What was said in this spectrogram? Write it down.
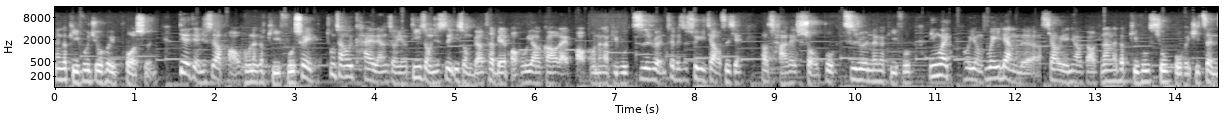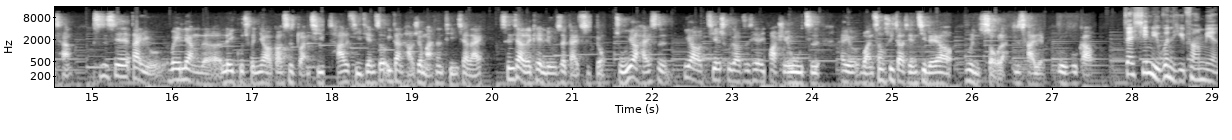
那个皮肤就会破损。第二点就是要保护那个皮肤，所以通常会开两种药。第一种就是一种比较特别的保护药膏来保护那个皮肤滋润，特别是睡觉之前要擦在手部滋润那个皮肤。另外会用微量的消炎药膏让那个皮肤修补回去正常。这些带有微量的类固醇药膏是短期擦了几天之后一旦好就马上停下来，剩下的可以留着改次用。主要还是不要接触到这些化学物质，还有晚上睡觉前记得要润手了，就擦点润肤膏。在心理问题方面，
